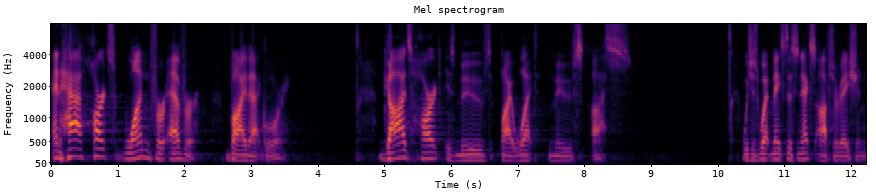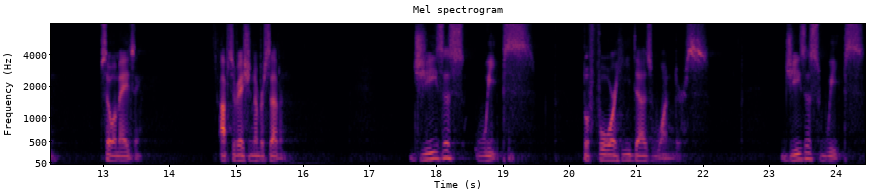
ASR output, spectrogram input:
and have hearts won forever by that glory. God's heart is moved by what moves us, which is what makes this next observation so amazing. Observation number seven Jesus weeps before he does wonders. Jesus weeps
